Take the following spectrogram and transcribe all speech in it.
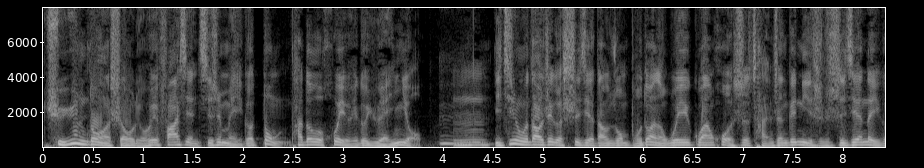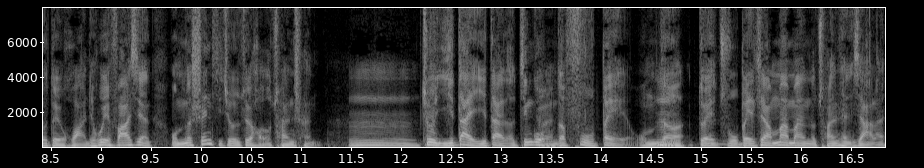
去运动的时候，你会发现，其实每一个动它都会有一个缘由。嗯，你进入到这个世界当中，不断的微观或者是产生跟历史之间的一个对话，你会发现，我们的身体就是最好的传承。嗯，就一代一代的经过我们的父辈、我们的对祖辈这样慢慢的传承下来，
